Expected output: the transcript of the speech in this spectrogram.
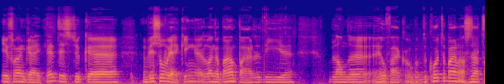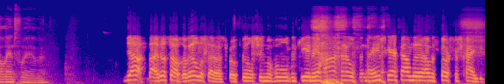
in Frankrijk. Hè? Het is natuurlijk een wisselwerking. lange baanpaarden die belanden heel vaak ook op de korte baan als ze daar talent voor hebben. Ja, nou, dat zou geweldig zijn als Propulsion bijvoorbeeld een keer in de ja. of een Heemskerk aan de, aan de start verschijnt. Dat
